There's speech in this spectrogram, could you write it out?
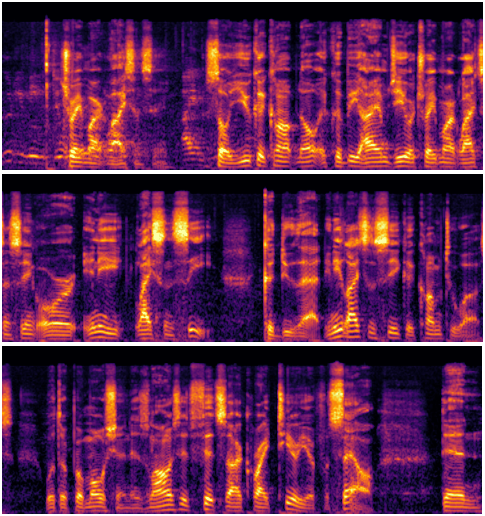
who do you mean doing? it? Trademark licensing. IMG. So you could come, no, it could be IMG or trademark licensing, or any licensee could do that. Any licensee could come to us with a promotion, as long as it fits our criteria for sale, then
